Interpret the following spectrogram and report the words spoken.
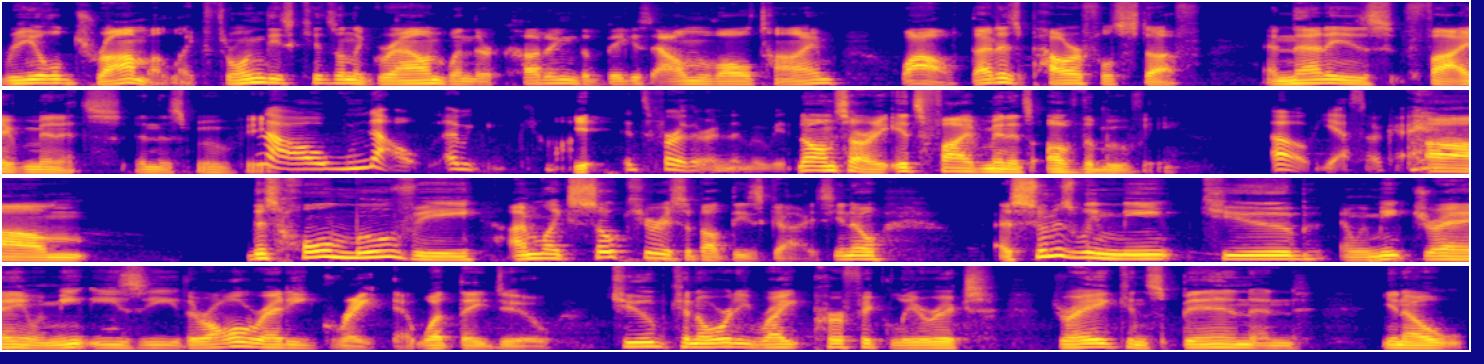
real drama. Like throwing these kids on the ground when they're cutting the biggest album of all time. Wow, that is powerful stuff. And that is five minutes in this movie. No, no. I mean, come on. Yeah. It's further in the movie. No, I'm sorry. It's five minutes of the movie. Oh, yes. Okay. um this whole movie i'm like so curious about these guys you know as soon as we meet cube and we meet dre and we meet eazy they're already great at what they do cube can already write perfect lyrics dre can spin and you know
